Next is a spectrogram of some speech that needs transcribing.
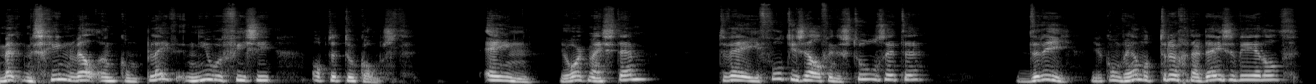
met misschien wel een compleet nieuwe visie op de toekomst. 1. Je hoort mijn stem. 2. Je voelt jezelf in de stoel zitten. 3. Je komt helemaal terug naar deze wereld.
